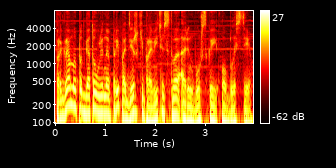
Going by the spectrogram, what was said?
Программа подготовлена при поддержке правительства Оренбургской области.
